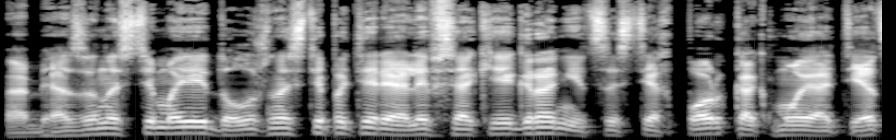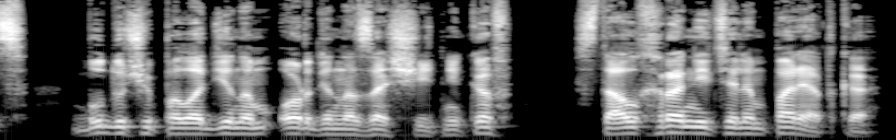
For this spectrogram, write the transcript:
Обязанности моей должности потеряли всякие границы с тех пор, как мой отец, будучи паладином Ордена Защитников, стал хранителем порядка.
